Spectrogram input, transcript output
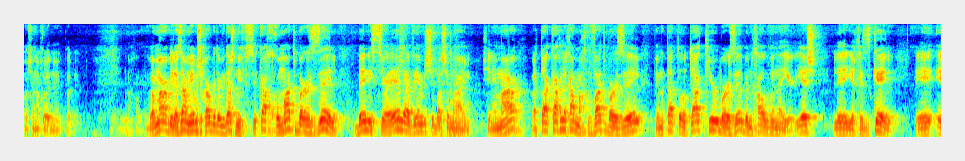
או שאנחנו לא יודעים להתפלל. נכון. ואמר רבי אלעזר מיום שחרב בית המקדש נפסקה חומת ברזל בין ישראל לאביהם שבשמיים, שנאמר ואתה קח לך מחבת ברזל ונתת אותה קיר ברזל בינך ובין העיר. יש ליחזקאל, אה, אה,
